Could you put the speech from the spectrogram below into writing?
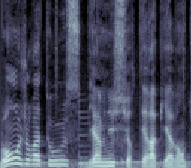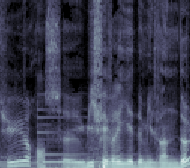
Bonjour à tous, bienvenue sur Thérapie Aventure en ce 8 février 2022.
